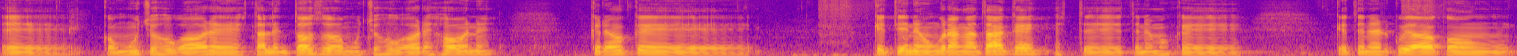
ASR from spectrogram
eh, con muchos jugadores talentosos, muchos jugadores jóvenes. Creo que, que tiene un gran ataque. Este, tenemos que, que tener cuidado con,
